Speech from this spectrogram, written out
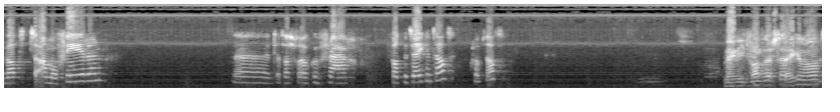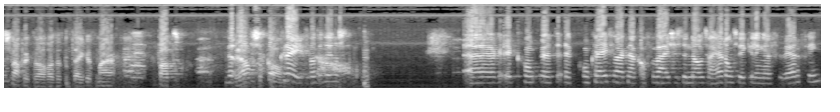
Wat te amoveren, uh, dat was ook een vraag. Wat betekent dat? Klopt dat? Nee, niet wat het betekent, want dat snap ik wel wat het betekent. Maar wat Wat is concreet? Wat het is, uh, ik, het, het, concreet waar ik naar kan verwijzen is de nota herontwikkeling en verwerving.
